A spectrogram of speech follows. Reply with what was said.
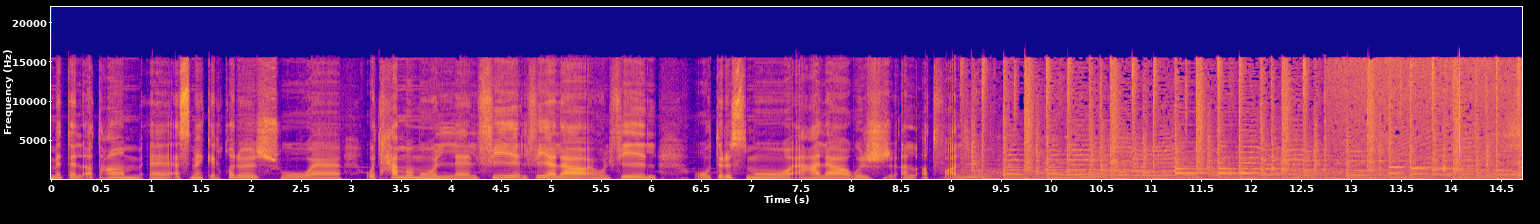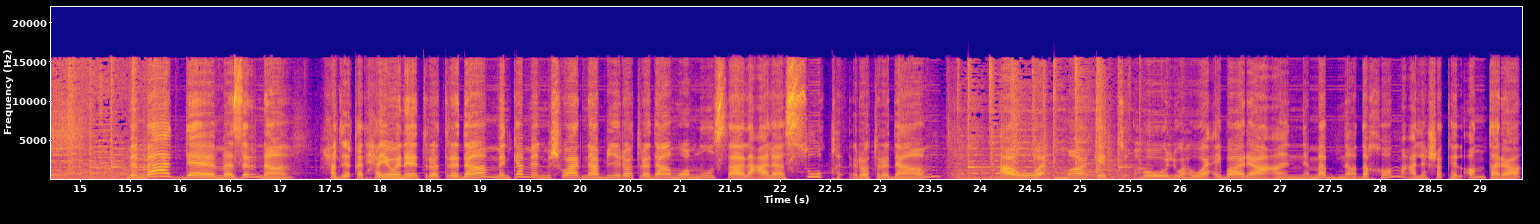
مثل إطعام آه، أسماك القرش وتحمموا الفيل الفيلة أو الفيل وترسموا على وجه الأطفال. من بعد ما زرنا حديقة حيوانات روتردام بنكمل مشوارنا بروتردام وبنوصل على سوق روتردام أو Market Hall وهو عبارة عن مبنى ضخم على شكل أنطرة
